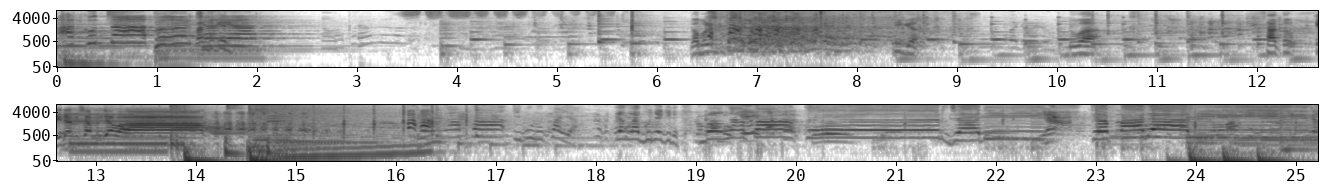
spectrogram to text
Aku tak percaya Gak boleh gitu. Tiga. Dua. Satu. Tidak bisa menjawab. Mengapa ibu lupa ya? Yang lagunya gini. Mengapa terjadi kepada dirimu?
